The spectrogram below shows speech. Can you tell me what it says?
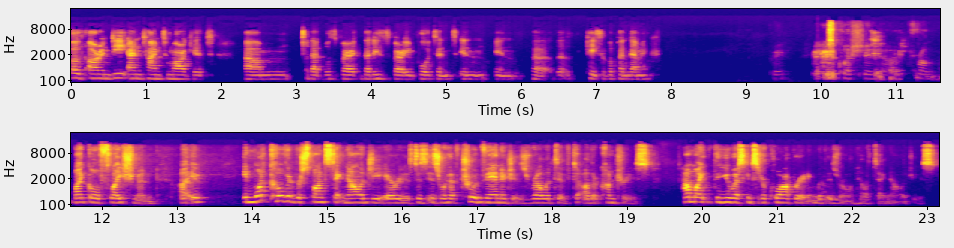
both R&D and time to market. Um, that was very that is very important in in the, the case of a pandemic. Great. Here's a question uh, from Michael Fleischman. Uh, in what COVID response technology areas does Israel have true advantages relative to other countries? How might the US consider cooperating with Israel in health technologies?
